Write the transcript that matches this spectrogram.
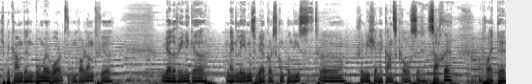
Ich bekam den Boomer Award in Holland für mehr oder weniger mein Lebenswerk als Komponist. Äh, für mich eine ganz große Sache und heute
